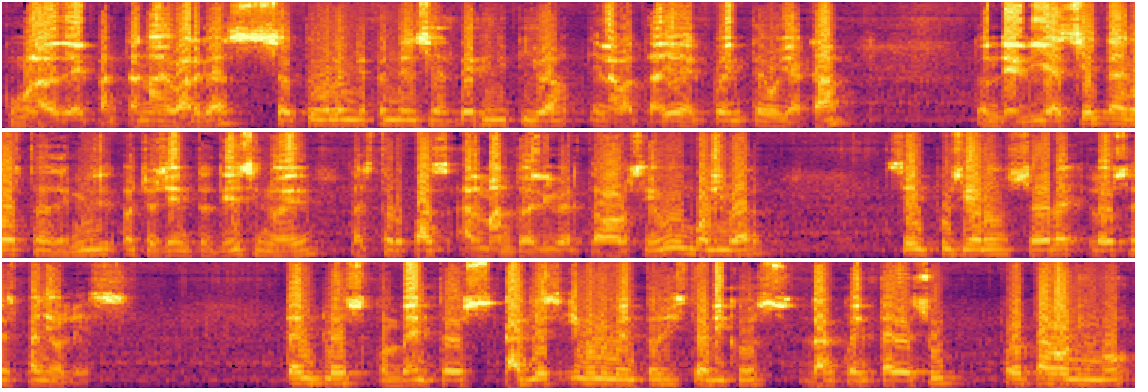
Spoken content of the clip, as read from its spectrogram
como la del Pantano de Vargas, se obtuvo la independencia definitiva en la batalla del puente Boyacá, donde el día 7 de agosto de 1819 las tropas al mando del libertador Simón Bolívar se impusieron sobre los españoles. Templos, conventos, calles y monumentos históricos dan cuenta de su protagonismo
